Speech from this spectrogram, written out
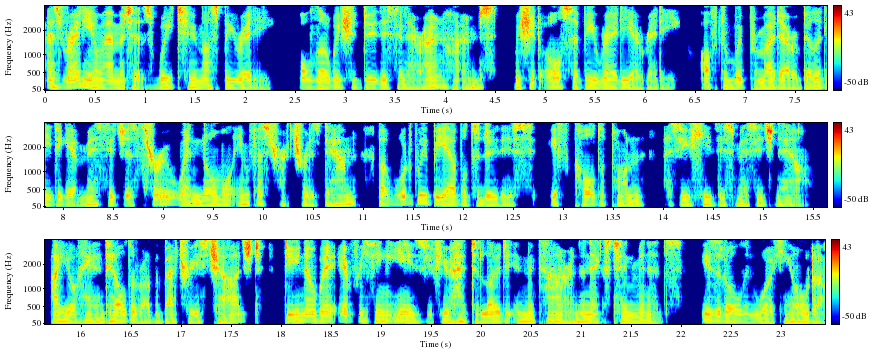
As radio amateurs, we too must be ready. Although we should do this in our own homes, we should also be radio ready. Often we promote our ability to get messages through when normal infrastructure is down, but would we be able to do this if called upon as you hear this message now? Are your handheld or other batteries charged? Do you know where everything is if you had to load it in the car in the next 10 minutes? Is it all in working order?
